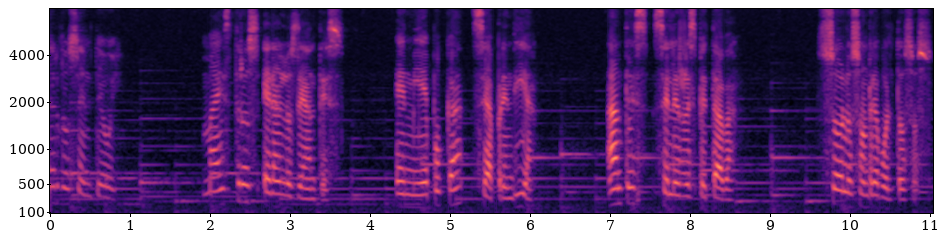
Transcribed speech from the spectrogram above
ser docente hoy? Maestros eran los de antes. En mi época se aprendía. Antes se les respetaba. Solo son revoltosos.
